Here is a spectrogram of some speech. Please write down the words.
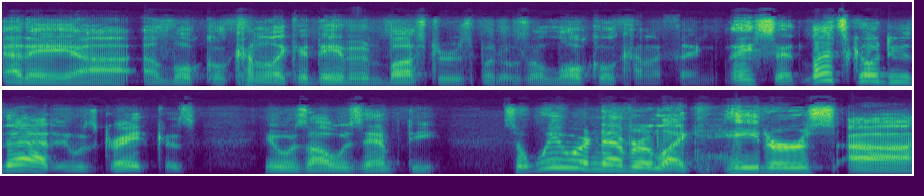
at a uh, a local kind of like a Dave and Buster's, but it was a local kind of thing. They said, "Let's go do that." It was great because it was always empty. So we were never like haters. Uh,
